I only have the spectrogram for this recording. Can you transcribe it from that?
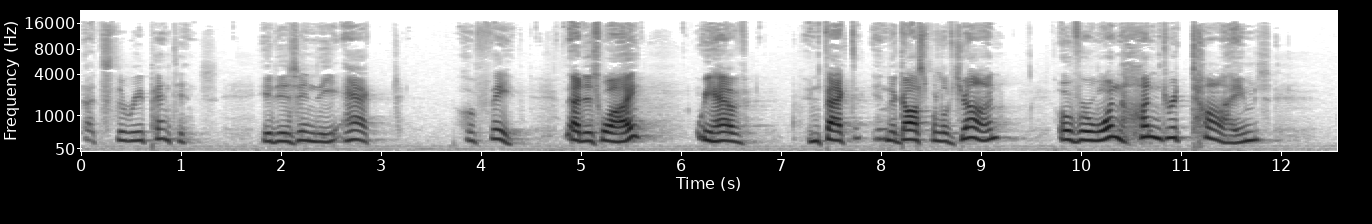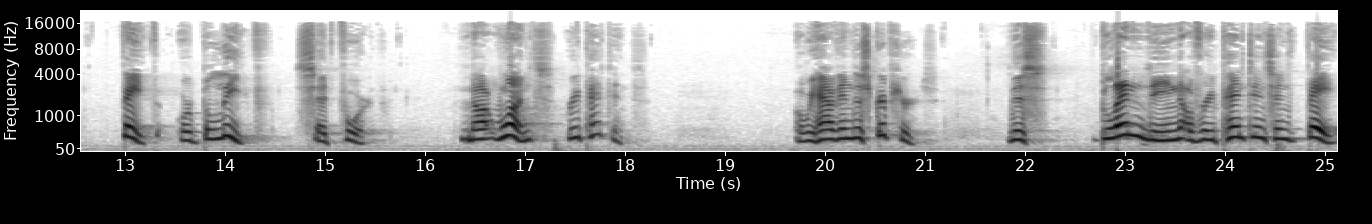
That's the repentance. It is in the act of faith. That is why we have, in fact, in the Gospel of John, over 100 times faith or belief set forth. Not once repentance. But we have in the scriptures this blending of repentance and faith.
